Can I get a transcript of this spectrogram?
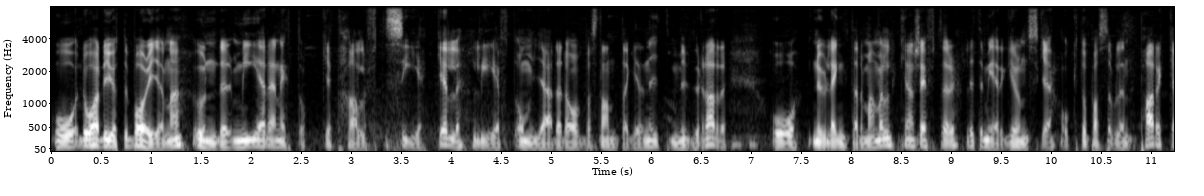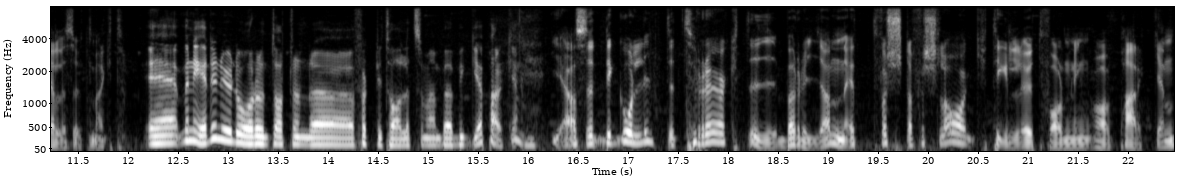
Och då hade göteborgarna under mer än ett och ett halvt sekel levt omgärdade av bastanta granitmurar. Och nu längtade man väl kanske efter lite mer grönska och då passar väl en park alldeles utmärkt. Eh, men är det nu då runt 1840-talet som man börjar bygga parken? Ja, alltså det går lite trögt i början. Ett första förslag till utformning av parken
